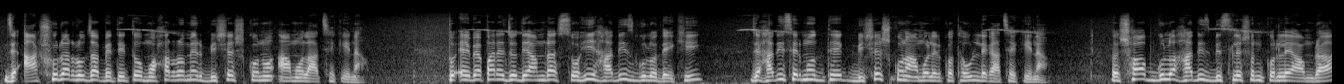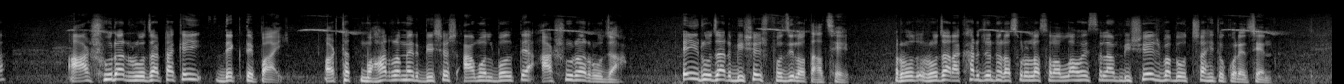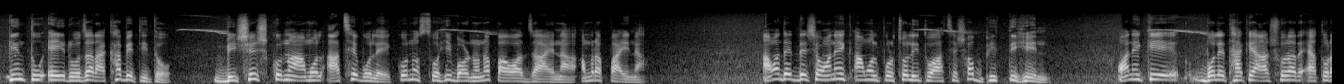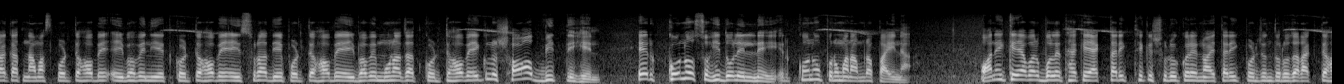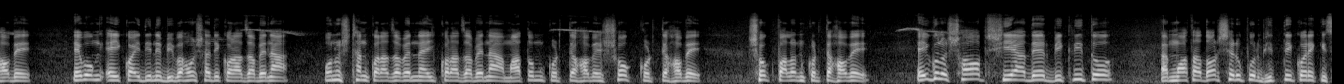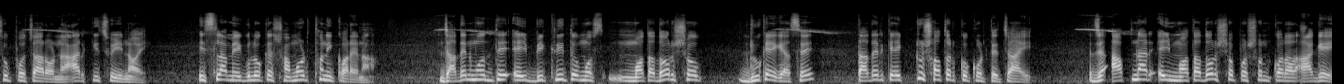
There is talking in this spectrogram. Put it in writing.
যে আশুরার রোজা ব্যতীত মহরমের বিশেষ কোনো আমল আছে কি না তো এ ব্যাপারে যদি আমরা সহি হাদিসগুলো দেখি, যে হাদিসের মধ্যে বিশেষ কোনো আমলের কথা উল্লেখ আছে কি না তো সবগুলো হাদিস বিশ্লেষণ করলে আমরা আশুরার রোজাটাকেই দেখতে পাই। অর্থাৎ মহরমের বিশেষ আমল বলতে আশুরার রোজা। এই রোজার বিশেষ ফজিলত আছে। রোজা রাখার জন্য রাসুল্লাহ সাল্লাহ সাল্লাম বিশেষভাবে উৎসাহিত করেছেন। কিন্তু এই রোজা রাখা ব্যতীত বিশেষ কোনো আমল আছে বলে কোনো সহি বর্ণনা পাওয়া যায় না, আমরা পাই না। আমাদের দেশে অনেক আমল প্রচলিত আছে, সব ভিত্তিহীন। অনেকে বলে থাকে, আশুরার এত রাকাত নামাজ পড়তে হবে, এইভাবে নিয়ত করতে হবে, এই সুরা দিয়ে পড়তে হবে, এইভাবে মোনাজাত করতে হবে, এগুলো সব ভিত্তিহীন। এর কোনো সহি দলিল নেই, এর কোনো প্রমাণ আমরা পাই না। অনেকে আবার বলে থাকে, এক তারিখ থেকে শুরু করে নয় তারিখ পর্যন্ত রোজা রাখতে হবে এবং এই কয়দিনে বিবাহ শাদী করা যাবে না। অনুষ্ঠান করা যাবে না, এই করা যাবে না, মাতম করতে হবে, শোক করতে হবে, শোক পালন করতে হবে। এইগুলো সব শিয়াদের বিকৃত মতাদর্শের উপর ভিত্তি করে কিছু প্রচারণা, আর কিছুই নয়। ইসলাম এগুলোকে সমর্থনই করে না। যাদের মধ্যে এই বিকৃত মতাদর্শ ঢুকে গেছে, তাদেরকে একটু সতর্ক করতে চাই যে আপনার এই মতাদর্শ পোষণ করার আগে,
